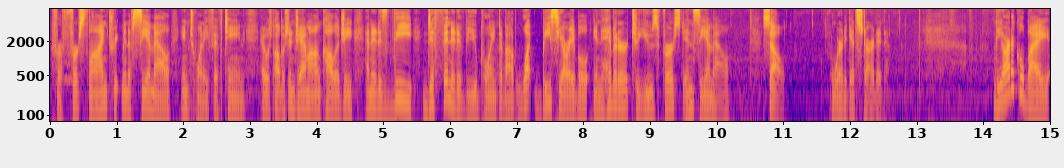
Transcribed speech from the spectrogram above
for first line treatment of CML in 2015. It was published in JAMA Oncology, and it is the definitive viewpoint about what BCR-ABL inhibitor to use first first in CML. So, where to get started? The article by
